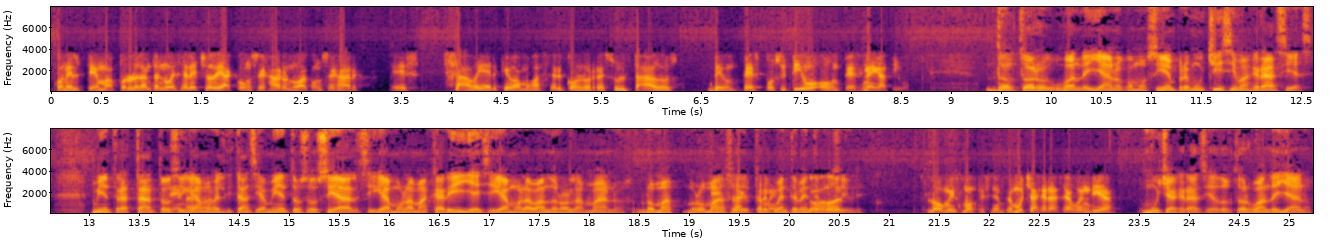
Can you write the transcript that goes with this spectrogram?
con el tema. Por lo tanto, no es el hecho de aconsejar o no aconsejar, es saber qué vamos a hacer con los resultados de un test positivo o un test negativo. Doctor Juan de Llano, como siempre, muchísimas gracias. Mientras tanto, sigamos el distanciamiento social, sigamos la mascarilla y sigamos lavándonos las manos lo más, lo más eh, frecuentemente posible. Lo mismo que siempre. Muchas gracias, buen día. Muchas gracias, doctor Juan de Llano.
